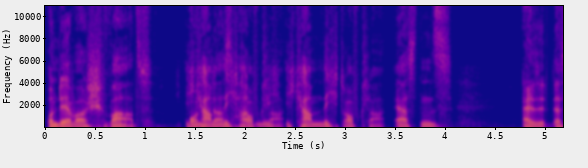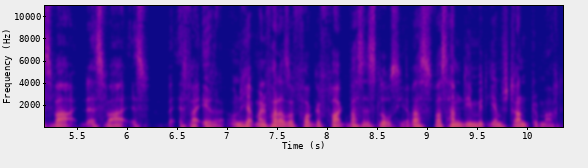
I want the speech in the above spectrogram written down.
und der war schwarz. Ich Und kam nicht drauf mich- klar. Ich kam nicht drauf klar. Erstens, also das war, das war, es, es war irre. Und ich habe meinen Vater sofort gefragt, was ist los hier? Was, was haben die mit ihrem Strand gemacht?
